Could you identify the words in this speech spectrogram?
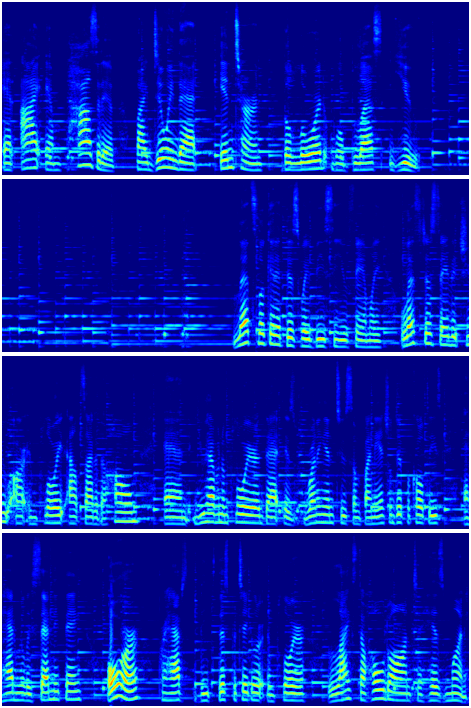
And I am positive by doing that, in turn, the Lord will bless you. Let's look at it this way, BCU family. Let's just say that you are employed outside of the home and you have an employer that is running into some financial difficulties and hadn't really said anything, or perhaps the, this particular employer likes to hold on to his money.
